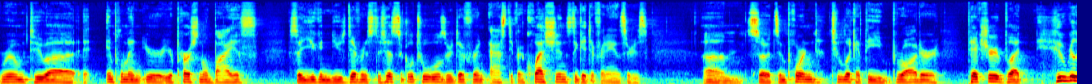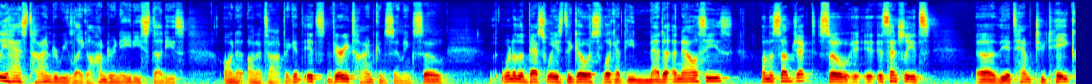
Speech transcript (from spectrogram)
room to uh, implement your your personal bias. So you can use different statistical tools or different ask different questions to get different answers. Um, so it's important to look at the broader picture, but who really has time to read like 180 studies on a, on a topic? It, it's very time consuming. So, one of the best ways to go is to look at the meta analyses on the subject. So, it, essentially, it's uh, the attempt to take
